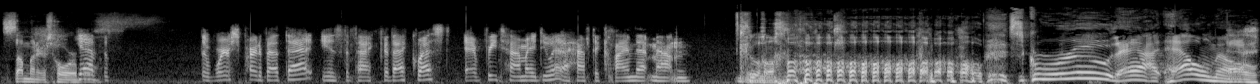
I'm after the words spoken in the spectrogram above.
Summoner's horrible. Yeah, the, the worst part about that is the fact for that quest, every time I do it, I have to climb that mountain. Oh, screw that. Hell no. Have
